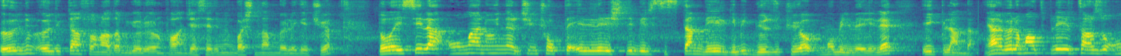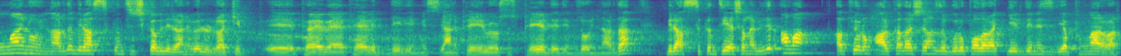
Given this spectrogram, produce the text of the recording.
Öldüm öldükten sonra adamı görüyorum falan cesedimin başından böyle geçiyor. Dolayısıyla online oyunlar için çok da elverişli bir sistem değil gibi gözüküyor mobil veriyle ilk planda. Yani böyle multiplayer tarzı online oyunlarda biraz sıkıntı çıkabilir. Hani böyle rakip e, PvP dediğimiz yani player vs player dediğimiz oyunlarda biraz sıkıntı yaşanabilir ama atıyorum arkadaşlarınızla grup olarak girdiğiniz yapımlar var.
